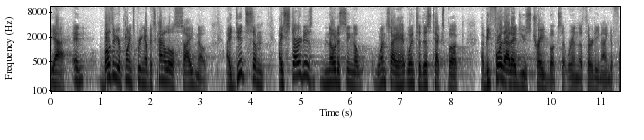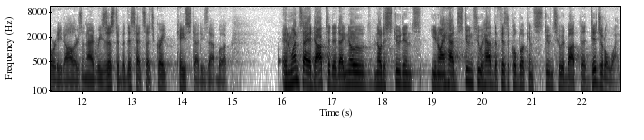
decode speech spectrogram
Yeah, and both of your points bring up, it's kind of a little side note. I did some, I started noticing a, once I went to this textbook, uh, before that I'd used trade books that were in the 39 to $40 and I'd resisted, but this had such great case studies, that book. And once I adopted it, I know, noticed students, you know, I had students who had the physical book and students who had bought the digital one.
